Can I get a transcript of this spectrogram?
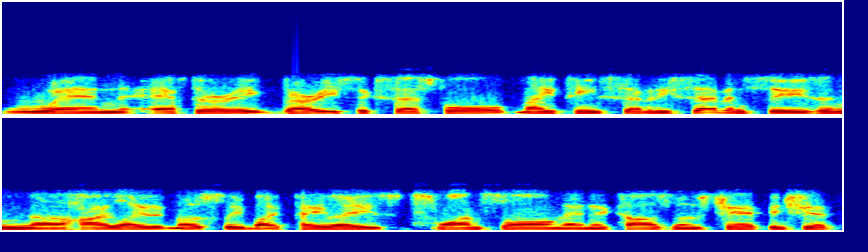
when, after a very successful 1977 season, uh, highlighted mostly by Pele's swan song and a Cosmos championship,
